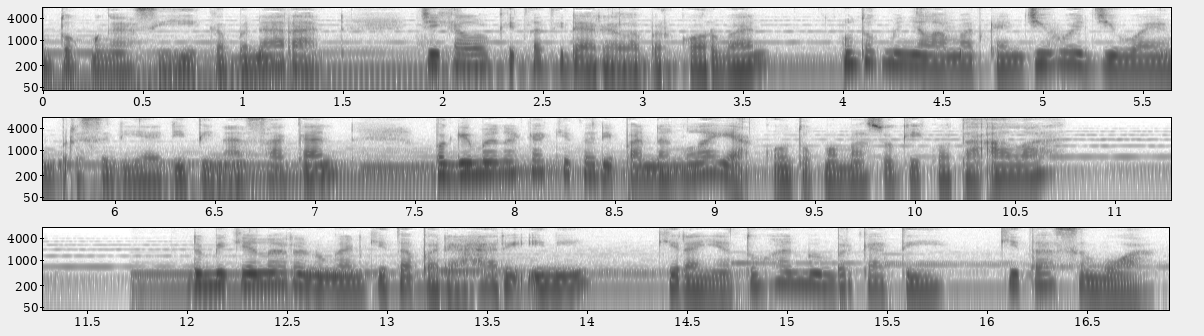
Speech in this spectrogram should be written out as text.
untuk mengasihi kebenaran. Jikalau kita tidak rela berkorban, untuk menyelamatkan jiwa-jiwa yang bersedia dibinasakan, bagaimanakah kita dipandang layak untuk memasuki kota Allah? Demikianlah renungan kita pada hari ini. Kiranya Tuhan memberkati kita semua.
